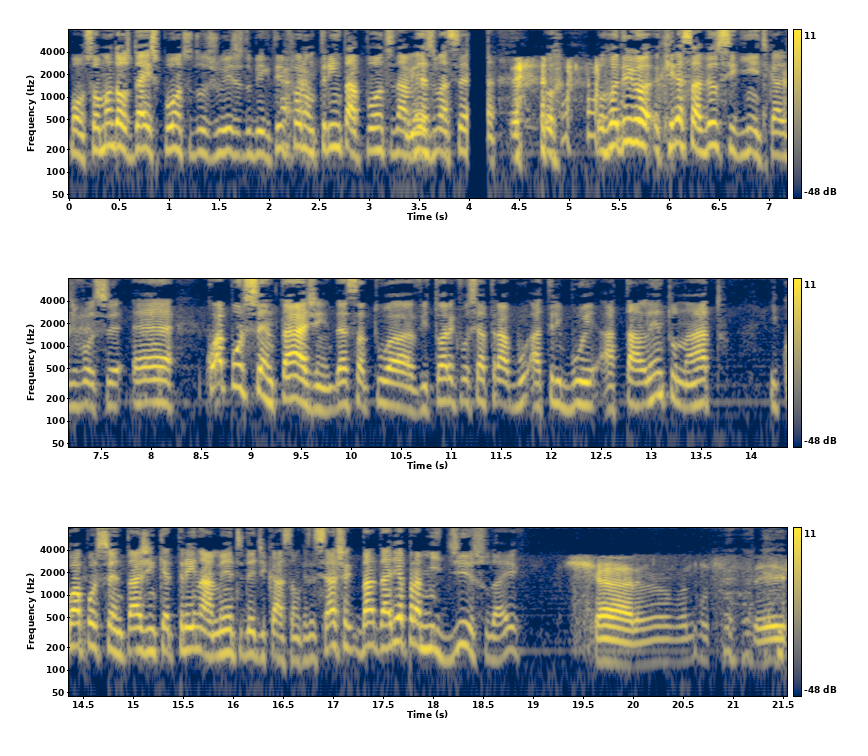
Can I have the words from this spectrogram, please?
Bom, somando aos 10 pontos dos juízes do Big Trip, foram 30 pontos na mesma semana. o, Rodrigo, eu queria saber o seguinte, cara, de você. É, qual a porcentagem dessa tua vitória que você atribui a talento nato e qual a porcentagem que é treinamento e dedicação? Quer dizer, você acha que daria para medir isso daí? Caramba, não sei,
